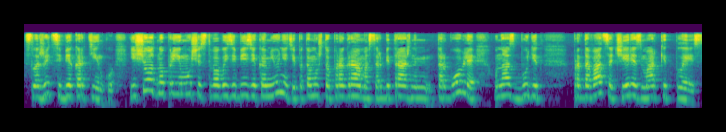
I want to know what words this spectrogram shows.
сложить себе картинку. Еще одно преимущество в EasyBusy Community, потому что программа с арбитражной торговлей у нас будет продаваться через Marketplace.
